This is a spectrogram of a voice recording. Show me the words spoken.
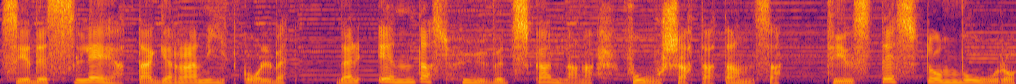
se det släta granitgolvet där endast huvudskallarna fortsatte att dansa tills dess de voro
